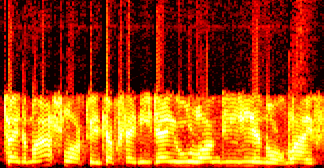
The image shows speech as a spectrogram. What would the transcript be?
Tweede Maasvlakte. Ik heb geen idee hoe lang die hier nog blijft,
